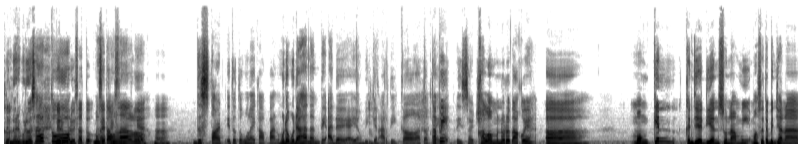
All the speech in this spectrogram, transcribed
Dan 2021. 2021 masih tahun recent. lalu. Ya, heeh. The start itu tuh mulai kapan? Mudah-mudahan nanti ada ya yang bikin artikel atau kayak Tapi research. Kalau menurut aku ya, eh mungkin kejadian tsunami, maksudnya bencana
